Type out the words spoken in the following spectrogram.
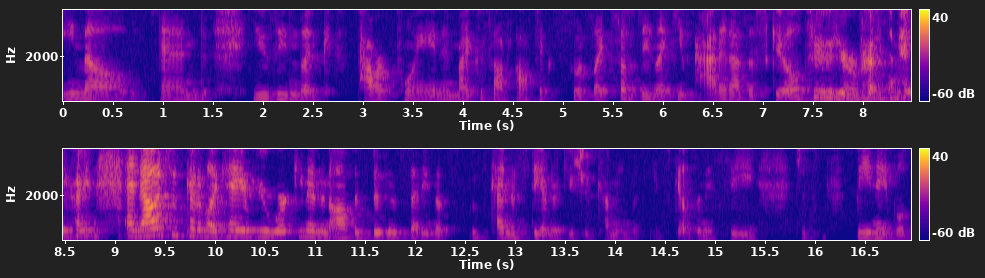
email and using like PowerPoint and Microsoft Office was like something like you added as a skill to your resume, right? And now it's just kind of like, hey, if you're working in an office business setting, that's that's kind of standard. You should come in with these skills. And I see just being able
